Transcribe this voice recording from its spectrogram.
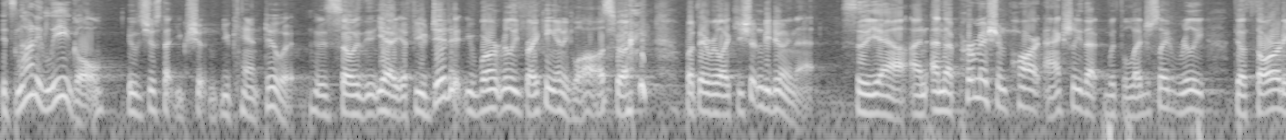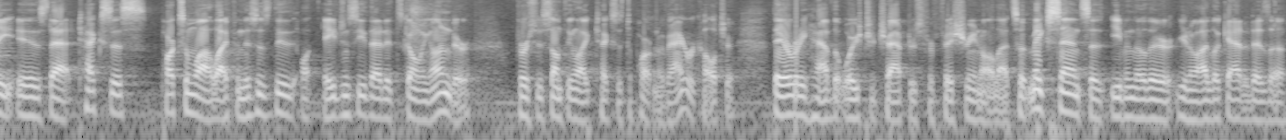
It's not illegal, it was just that you shouldn't, you can't do it. So, the- yeah, if you did it, you weren't really breaking any laws, right? But they were like, you shouldn't be doing that. So, yeah, and, and the permission part, actually, that with the legislative, really, the authority is that Texas Parks and Wildlife, and this is the agency that it's going under, versus something like Texas Department of Agriculture, they already have the oyster chapters for fishery and all that. So it makes sense, as- even though they're, you know, I look at it as a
